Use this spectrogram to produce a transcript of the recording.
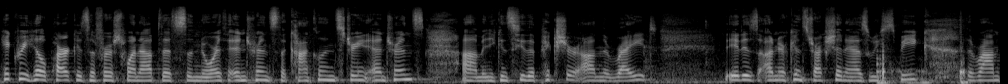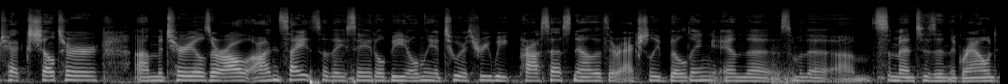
Hickory Hill Park is the first one up. That's the north entrance, the Conklin Street entrance. Um, And you can see the picture on the right. It is under construction as we speak. The Romcheck shelter um, materials are all on site, so they say it'll be only a two or three week process now that they're actually building and the some of the um, cement is in the ground.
